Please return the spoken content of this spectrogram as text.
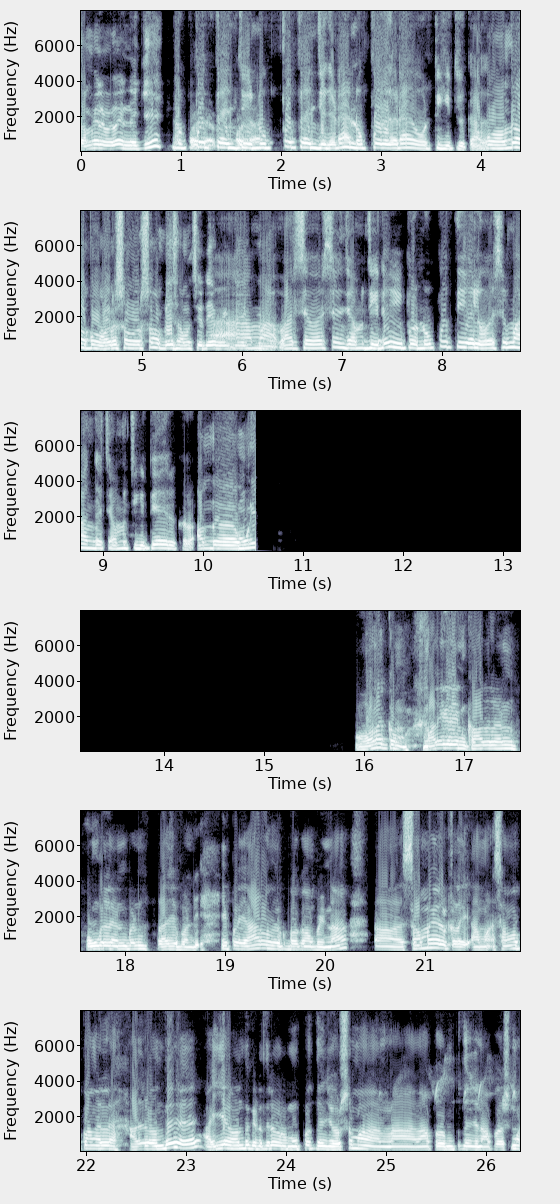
சமையல் வேலை இன்னைக்கு முப்பத்தஞ்சு முப்பத்தஞ்சு கடா முப்பது கடா ஒட்டிக்கிட்டு இருக்காங்க வந்து அப்போ வருஷம் வருஷம் அப்படியே சமைச்சுட்டே ஆமா. வருஷம் வருஷம் சமைச்சுக்கிட்டே இப்ப முப்பத்தி ஏழு வருஷமா அங்க சமைச்சுக்கிட்டே இருக்கிறோம் அந்த வணக்கம். மலைகளின் காதலன் உங்கள் நண்பன் ராஜபாண்டி. இப்ப யார் வந்து பார்க்கோம் அப்படின்னா சமையல் கலை. ஆமா சமைப்பாங்கல்ல. அதுல வந்து ஐயா வந்து கிட்டத்தட்ட ஒரு முப்பத்தஞ்சு வருஷமா நா- நாற்பது முப்பத்தஞ்சு நாற்பது வருஷமா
